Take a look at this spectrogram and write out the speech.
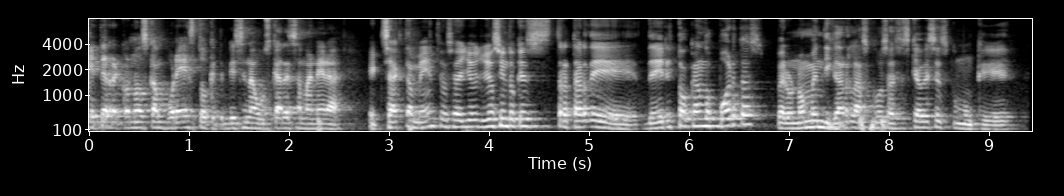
que te reconozcan por esto, que te empiecen a buscar de esa manera. Exactamente, o sea, yo, yo siento que es tratar de, de ir tocando puertas, pero no mendigar las cosas. Es que a veces como que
